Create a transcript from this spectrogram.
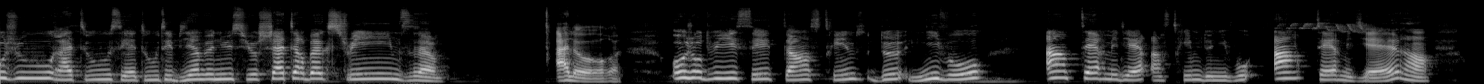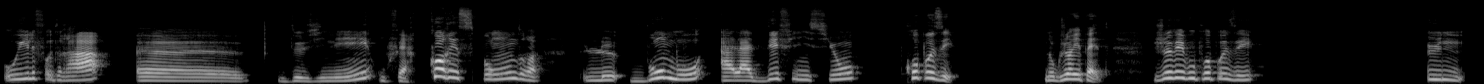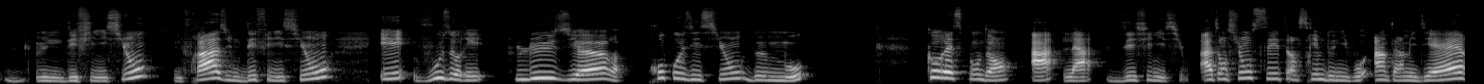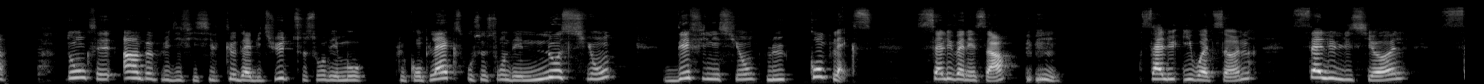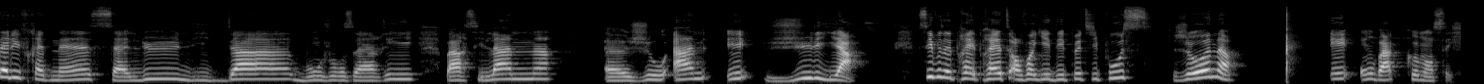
Bonjour à tous et à toutes et bienvenue sur Chatterbug Streams. Alors, aujourd'hui, c'est un stream de niveau intermédiaire, un stream de niveau intermédiaire où il faudra euh, deviner ou faire correspondre le bon mot à la définition proposée. Donc, je répète, je vais vous proposer une, définition, une phrase, une définition, et vous aurez plusieurs propositions de mots correspondant à la définition. Attention, c'est un stream de niveau intermédiaire, donc c'est un peu plus difficile que d'habitude. Ce sont des mots plus complexes ou ce sont des notions, définitions plus complexes. Salut Vanessa, salut E. Watson, salut Luciole, salut Fredness, salut Lida, bonjour Zari, Barcilane, euh, Joanne et Julia. Si vous êtes prêts et prêtes, envoyez des petits pouces jaunes et on va commencer.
